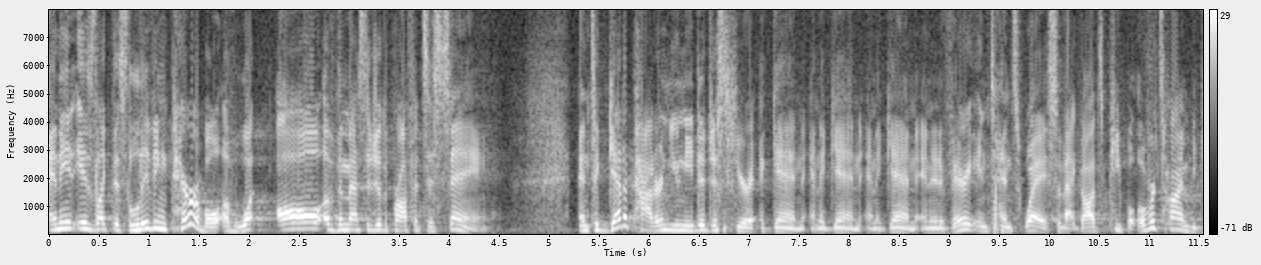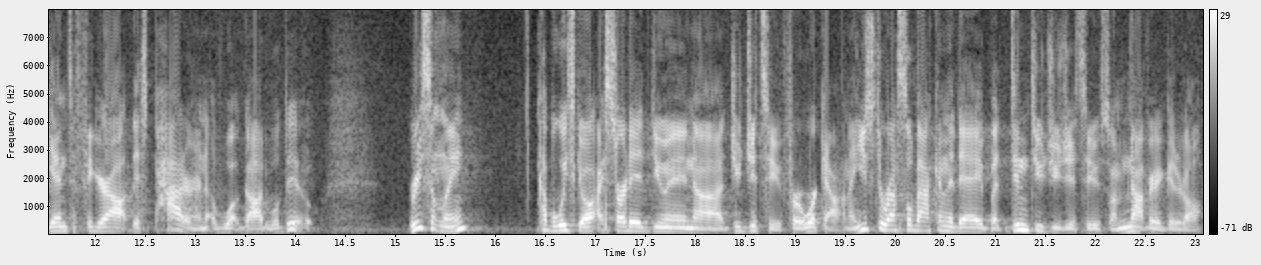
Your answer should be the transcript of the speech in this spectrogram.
and it is like this living parable of what all of the message of the prophets is saying. And to get a pattern, you need to just hear it again and again and again and in a very intense way so that God's people over time begin to figure out this pattern of what God will do. Recently, a couple weeks ago, I started doing uh, jujitsu for a workout. And I used to wrestle back in the day, but didn't do jujitsu, so I'm not very good at all.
